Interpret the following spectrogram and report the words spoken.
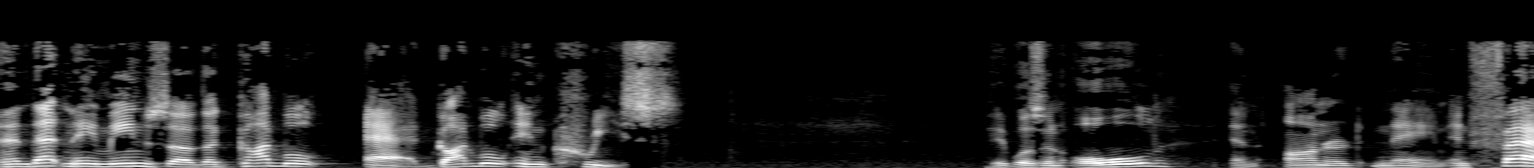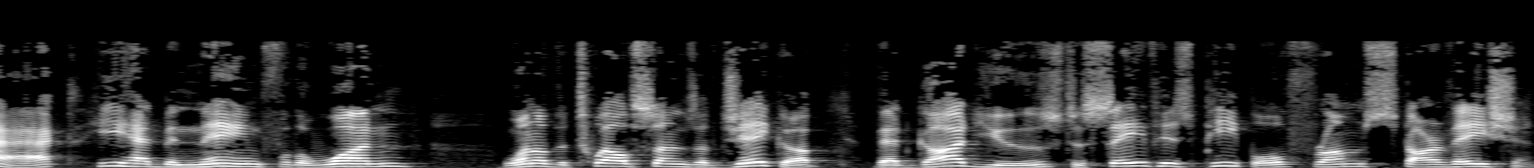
And that name means uh, that God will add, God will increase. It was an old and honored name. In fact, he had been named for the one, one of the 12 sons of Jacob that God used to save his people from starvation.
